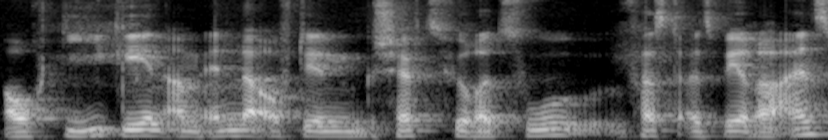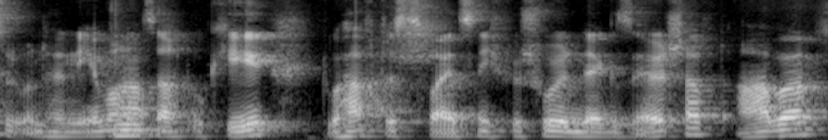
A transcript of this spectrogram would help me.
Auch die gehen am Ende auf den Geschäftsführer zu, fast als wäre er Einzelunternehmer ja. und sagt, okay, du haftest zwar jetzt nicht für Schulden der Gesellschaft, aber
